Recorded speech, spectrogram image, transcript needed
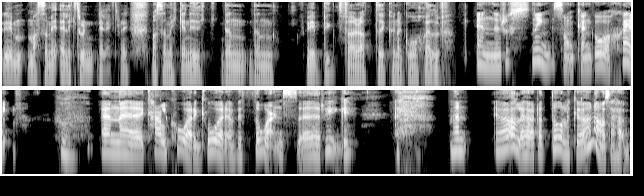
det är massa med elektronik, elektronik, massa mekanik. Den, den är byggd för att eh, kunna gå själv. en rustning som kan gå själv. En eh, kall går över Thorns eh, rygg. Eh, Men jag har aldrig hört att Dolköarna har så här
